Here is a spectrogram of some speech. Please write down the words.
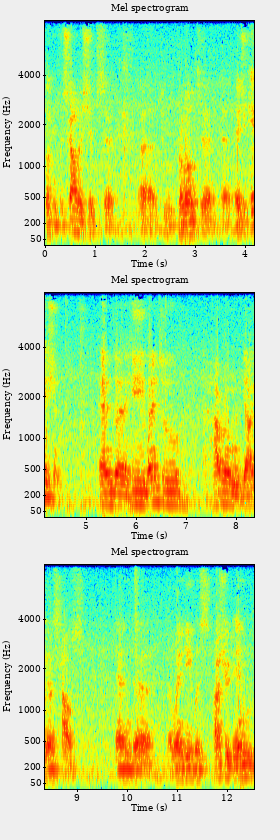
looking for scholarships uh, uh, to promote uh, education. And he went to Harun Yahya's house. And when he was ushered in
